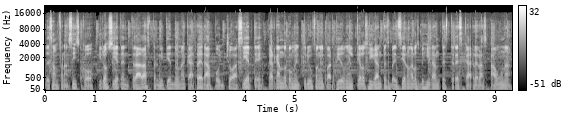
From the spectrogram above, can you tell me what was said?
de San Francisco tiró 7 entradas permitiendo una carrera, ponchó a 7, cargando con el triunfo en el partido en el que los gigantes vencieron a los vigilantes 3 carreras a 1.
